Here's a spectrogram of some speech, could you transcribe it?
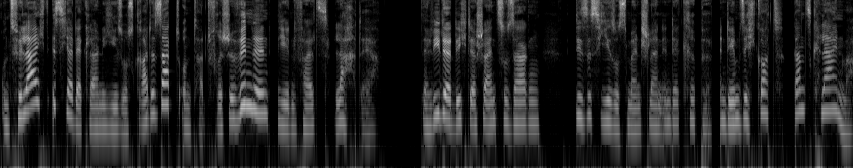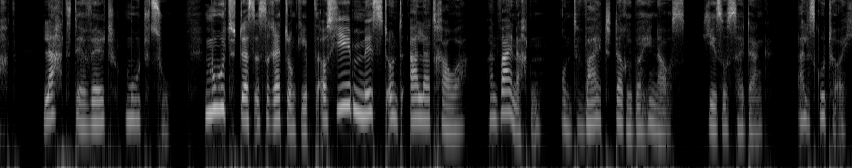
Und vielleicht ist ja der kleine Jesus gerade satt und hat frische Windeln, jedenfalls lacht er. Der Liederdichter scheint zu sagen, dieses Jesusmenschlein in der Krippe, in dem sich Gott ganz klein macht, lacht der Welt Mut zu. Mut, dass es Rettung gibt aus jedem Mist und aller Trauer, an Weihnachten und weit darüber hinaus. Jesus sei Dank. Alles Gute euch.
